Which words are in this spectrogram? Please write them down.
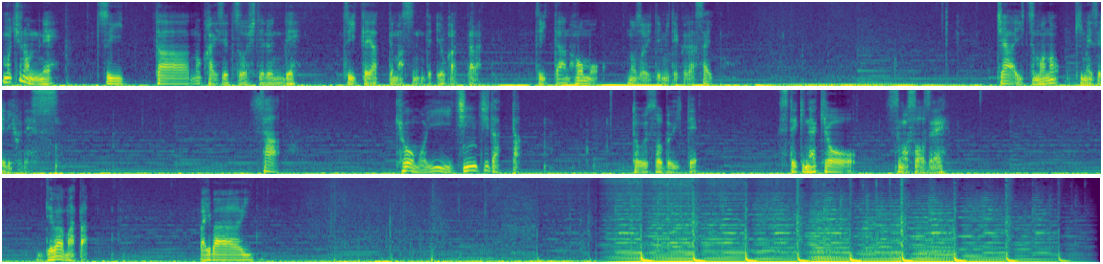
もちろんね、ツイッターの解説をしてるんで、ツイッターやってますんで、よかったら、ツイッターの方も覗いてみてください。じゃあ、いつもの決め台詞です。さあ、今日もいい一日だった。と嘘吹いて、素敵な今日を過ごそうぜ。ではまた。バイバイ。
